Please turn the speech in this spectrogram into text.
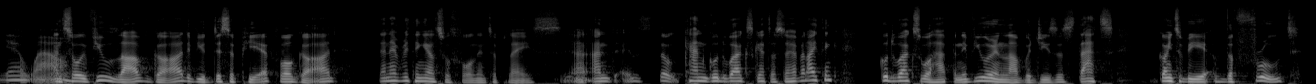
Yeah, wow. And so, if you love God, if you disappear for God, then everything else will fall into place. Yeah. And uh, so, can good works get us to heaven? I think good works will happen. If you are in love with Jesus, that's going to be the fruit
